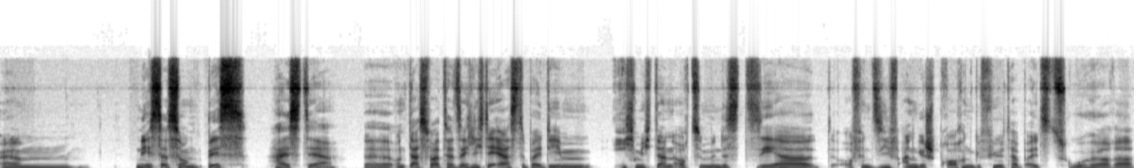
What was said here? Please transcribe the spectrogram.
Ähm, nächster Song, Biss heißt der. Äh, und das war tatsächlich der erste, bei dem ich mich dann auch zumindest sehr offensiv angesprochen gefühlt habe als Zuhörer,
